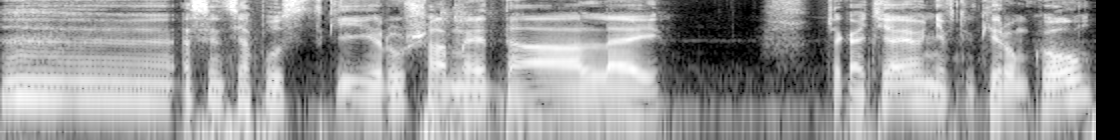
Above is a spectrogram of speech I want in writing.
Eee, esencja pustki. Ruszamy dalej. Czekajcie, nie w tym kierunku.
